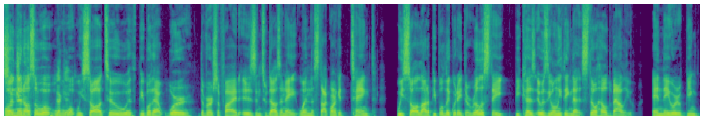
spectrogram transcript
Well, and then also what, decade. what we saw too with people that were diversified is in 2008 when the stock market tanked, we saw a lot of people liquidate their real estate because it was the only thing that still held value, and they were being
